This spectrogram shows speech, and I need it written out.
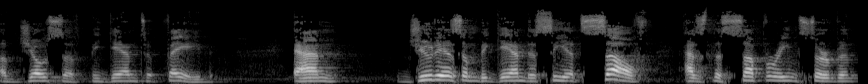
of Joseph, began to fade, and Judaism began to see itself as the suffering servant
